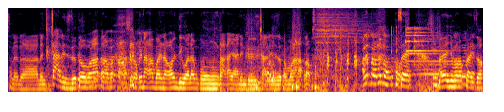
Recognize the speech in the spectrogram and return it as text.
Umpisa na na ng challenge na to mga katraps. So kinakabahan ako, hindi ko alam kung kakayanin ko yung challenge na to mga katraps. Ano to, ano to, ano? Kasi, ayan yung mga prize oh.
